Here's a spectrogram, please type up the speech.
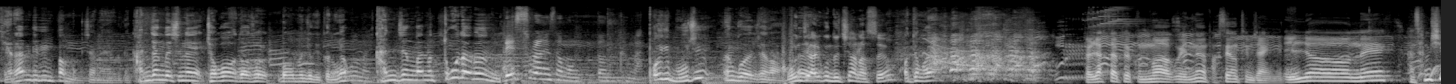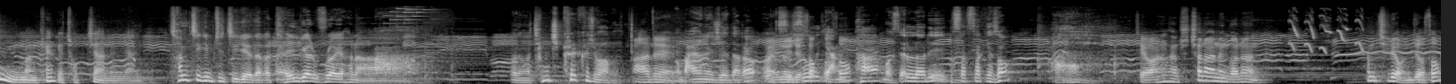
계란 비빔밥 먹잖아요. 근데 간장 대신에 저거 넣어서 먹어본 적 있거든요. 너무 맛있어요. 간장과는 또 다른 레스토랑에서 먹던 그 맛. 어 이게 뭐지? 한 거예요 제가. 뭔지 네. 알고 넣지 않았어요? 어떤 거요? 전략살표 근무하고 있는 박세영 팀장입니다. 1년에 한 36만 캔? 적지 않은 양이에요. 참치 김치찌개에다가 달걀 후라이 하나. 저는 참치 크래커 좋아하거든요. 아, 네. 어, 마요네즈에다가 네, 마요네즈 옥수수, 섞어서? 양파, 뭐 샐러리 싹싹 해서 제가 항상 추천하는 거는 참치를 얹어서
